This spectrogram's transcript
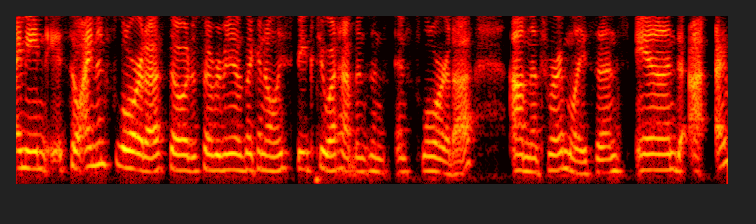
I mean, so I'm in Florida, so just so everybody knows, I can only speak to what happens in, in Florida. Um, that's where I'm licensed, and I, I,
